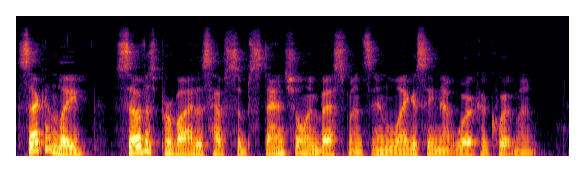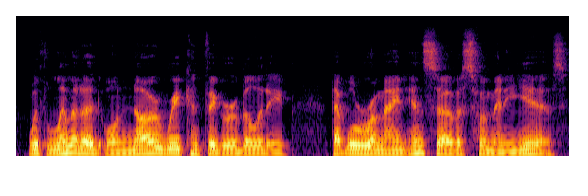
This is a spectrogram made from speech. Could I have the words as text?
Secondly, service providers have substantial investments in legacy network equipment with limited or no reconfigurability that will remain in service for many years.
